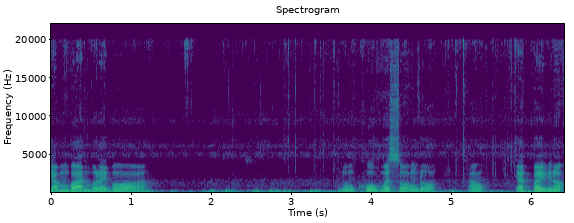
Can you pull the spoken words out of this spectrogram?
จำบานบ่ได้บ่ลงโขกมาสองดอก เอาจัดไปพี่น้อง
